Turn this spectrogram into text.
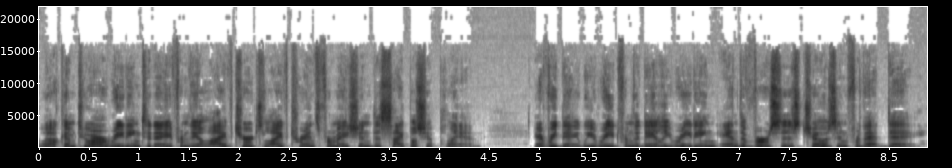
Welcome to our reading today from the Alive Church Life Transformation Discipleship Plan. Every day we read from the daily reading and the verses chosen for that day.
